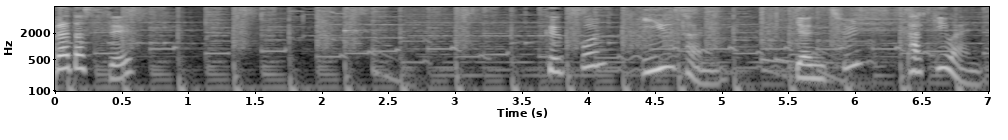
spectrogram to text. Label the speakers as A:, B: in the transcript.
A: 브라더스. 극본 이유선 연출 박기환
